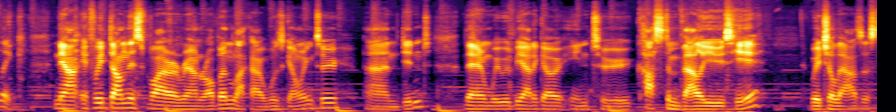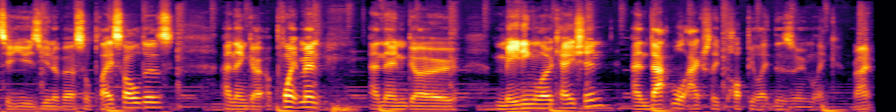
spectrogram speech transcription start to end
link. Now, if we'd done this via a round robin like I was going to and didn't, then we would be able to go into custom values here, which allows us to use universal placeholders and then go appointment and then go meeting location and that will actually populate the Zoom link, right?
